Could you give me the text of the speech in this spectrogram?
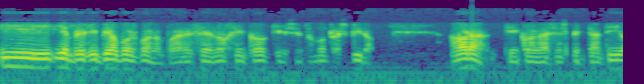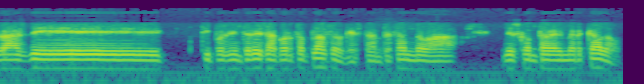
Y, y en principio, pues bueno, parece lógico que se tome un respiro. Ahora que con las expectativas de tipos de interés a corto plazo que está empezando a descontar el mercado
